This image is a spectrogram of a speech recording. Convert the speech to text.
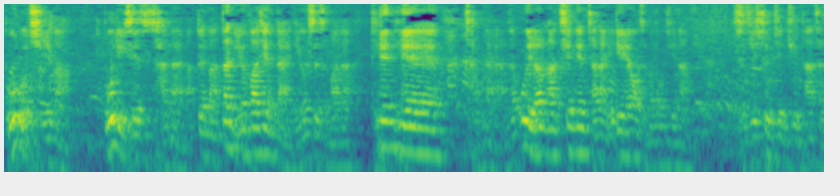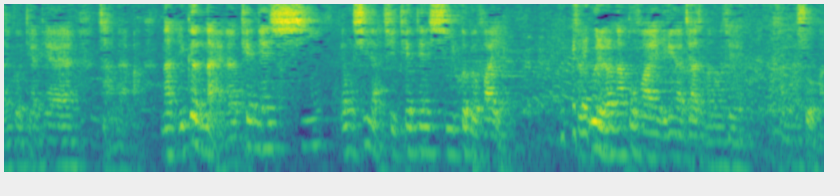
哺乳期嘛，哺乳期是产奶嘛，对吗？但你会发现奶牛是什么呢？天天产奶啊！那为了让它天天产奶，一定要用什么东西呢？雌激素进去，它才能够天天产奶嘛。那一个奶呢，天天吸，用吸奶器天天吸，会不会发炎？所以为了让它不发炎，一定要加什么东西？抗生素嘛。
